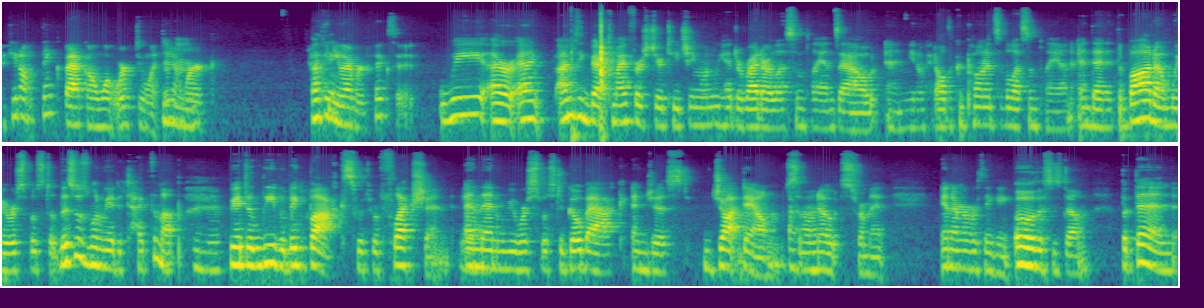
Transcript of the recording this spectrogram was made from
if you don't think back on what worked and what didn't Mhm. work, how I can you ever fix it? we are and i'm thinking back to my first year teaching when we had to write our lesson plans out and you know had all the components of a lesson plan. And then at the bottom we were supposed to this was when we had to type them up. We had to leave a big box with reflection. And then we were supposed to go back and just jot down some Uh-huh. notes from it. And i remember thinking oh this is dumb. But then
